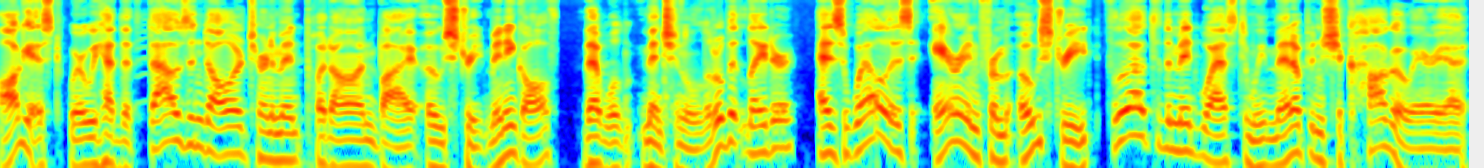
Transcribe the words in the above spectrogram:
August, where we had the $1,000 tournament put on by O Street Mini Golf that we'll mention a little bit later, as well as Aaron from O Street flew out to the Midwest and we met up in Chicago area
